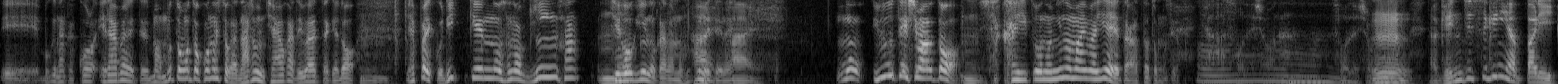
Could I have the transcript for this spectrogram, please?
えー僕なんかこう選ばれてもともとこの人がなるんちゃうかと言われてたけど、やっぱりこう立憲のその議員さん、地方議員の方も含めてね、はいはいもう言うてしまうと、社会党の二の舞は嫌やったらあったと思うんですよ。いやーそうでしょうな。そうでしょうね、うん。現実的にやっぱり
